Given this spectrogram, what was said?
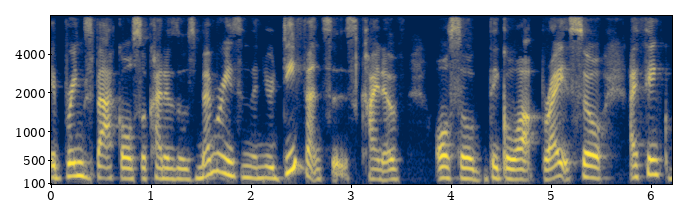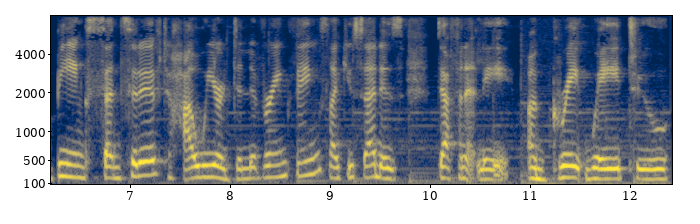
it brings back also kind of those memories and then your defenses kind of also they go up right? So i think being sensitive to how we are delivering things like you said is definitely a great way to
